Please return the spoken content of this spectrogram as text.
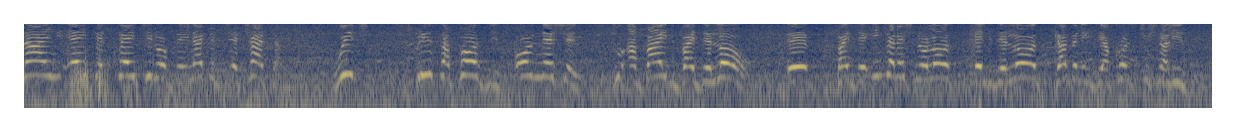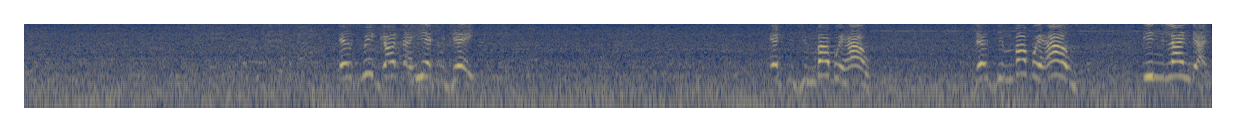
9, 8, and 13 of the United uh, Charter, which presupposes all nations to abide by the law, uh, by the international laws and the laws governing their constitutionalism. As we gather here today, at Zimbabwe House. The Zimbabwe House in London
